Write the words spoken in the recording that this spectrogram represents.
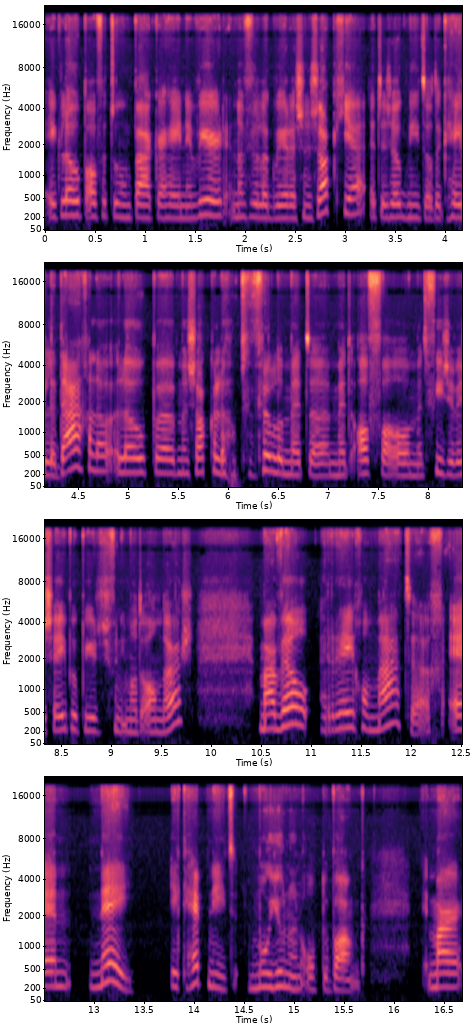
ik loop af en toe een paar keer heen en weer en dan vul ik weer eens een zakje. Het is ook niet dat ik hele dagen lo loop, uh, mijn zakken loop te vullen met, met afval, met vieze wc-papiertjes van iemand anders. Maar wel regelmatig. En nee, ik heb niet miljoenen op de bank. Maar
